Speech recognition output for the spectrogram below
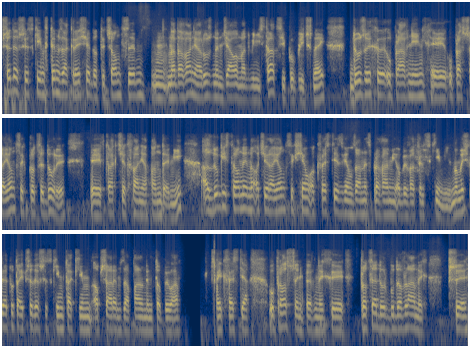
Przede wszystkim w tym zakresie dotyczącym mm, nadawania różnym działom administracji publicznej dużych uprawnień upraszczających procedury w trakcie trwania pandemii, a z drugiej strony no, ocierających się o kwestie związane z prawami obywatelskimi. No myślę tutaj przede wszystkim takim obszarem zapalnym to była kwestia uproszczeń pewnych y, procedur budowlanych przy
